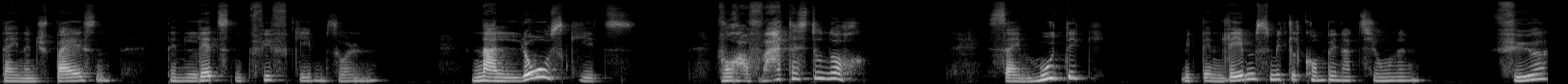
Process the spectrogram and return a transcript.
deinen Speisen den letzten Pfiff geben sollen. Na los geht's! Worauf wartest du noch? Sei mutig mit den Lebensmittelkombinationen für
